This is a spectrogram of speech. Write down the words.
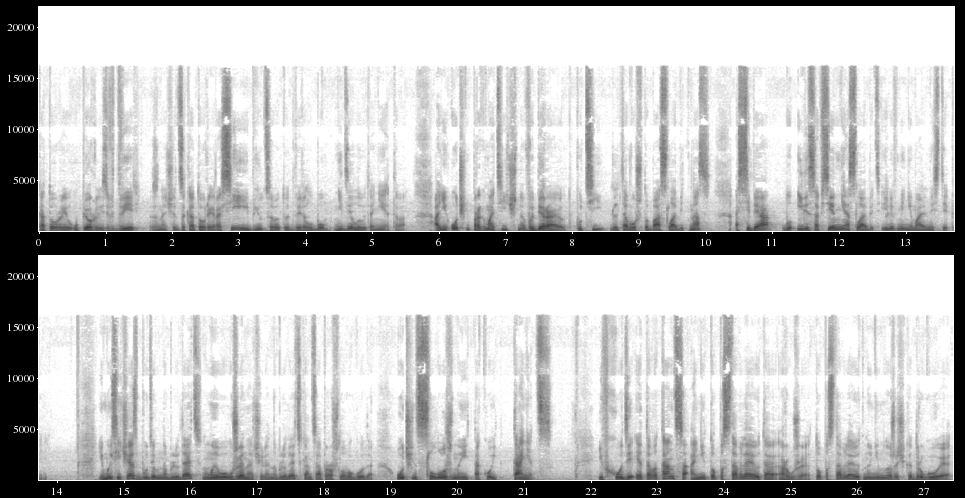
которые уперлись в дверь, значит, за которой Россия и бьются в эту дверь лбом. Не делают они этого. Они очень прагматично выбирают пути для того, чтобы ослабить нас, а себя ну, или совсем не ослабить, или в минимальной степени. И мы сейчас будем наблюдать, ну, мы его уже начали наблюдать с конца прошлого года, очень сложный такой танец И в ходе этого танца они то поставляют оружие, то поставляют, но немножечко другое,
